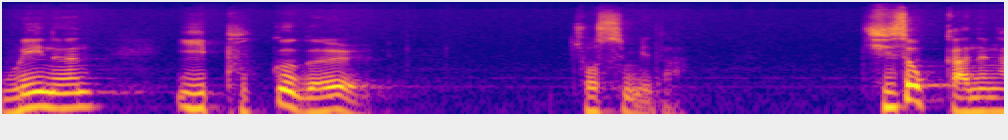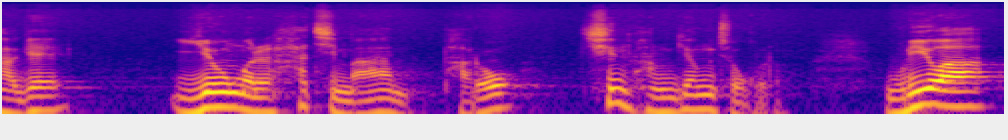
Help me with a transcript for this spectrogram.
우리는 이 북극을 좋습니다. 지속 가능하게 이용을 하지만 바로 친환경적으로 우리와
